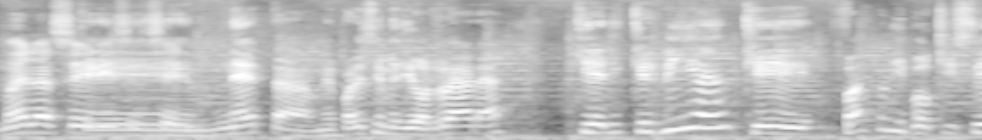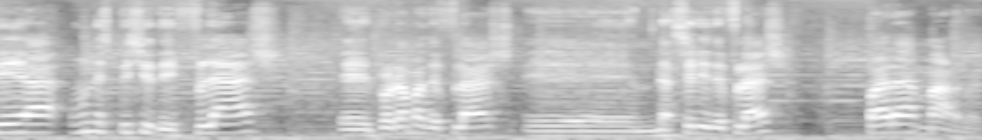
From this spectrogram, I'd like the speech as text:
Mala serie, que, en serio. neta, me parece medio rara. Que querían que Falcon y Bucky sea una especie de Flash, el programa de Flash, eh, la serie de Flash, para Marvel.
